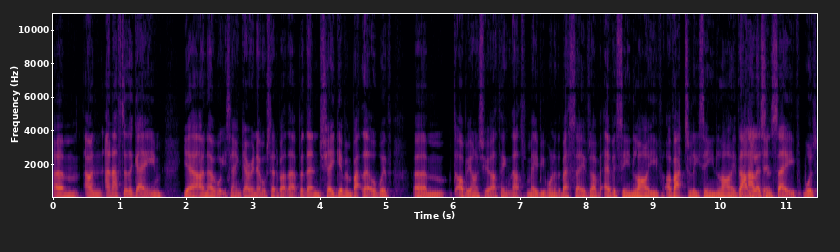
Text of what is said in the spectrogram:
Um, and and after the game, yeah, I know what you're saying. Gary Neville said about that, but then Shay Given backed that up with. Um, I'll be honest with you. I think that's maybe one of the best saves I've ever seen live. I've actually seen live. That Alisson it. save was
